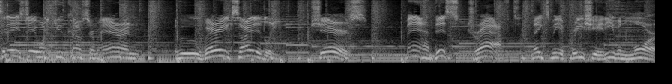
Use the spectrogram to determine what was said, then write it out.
Today's J1Q comes from Aaron, who very excitedly shares Man, this draft makes me appreciate even more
